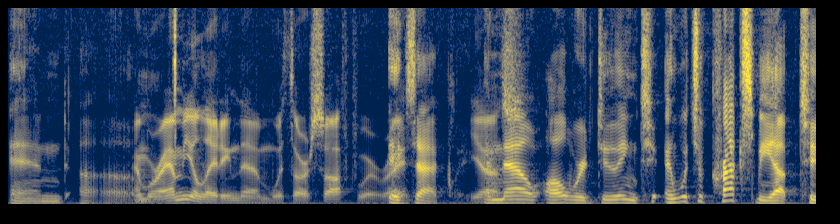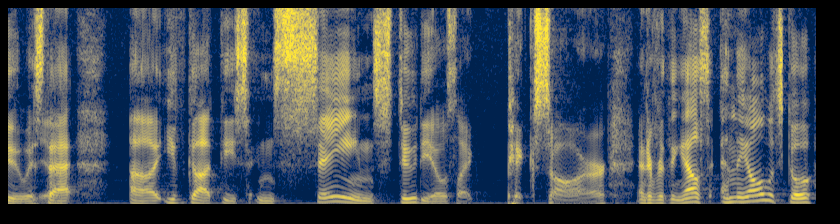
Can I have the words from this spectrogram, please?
and uh, and we're emulating them with our software, right? Exactly. Yes. And now all we're doing, to, and which cracks me up too, is Yeah. that uh, you've got these insane studios like Pixar and everything else, and they always go,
